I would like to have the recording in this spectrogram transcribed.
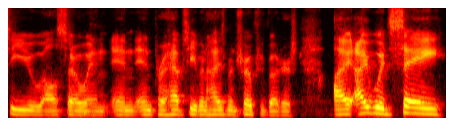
CU also, and and and perhaps even Heisman Trophy voters, I, I would say.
